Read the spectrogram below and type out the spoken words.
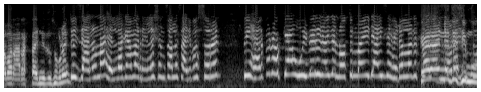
আবার আরেকটা আইনে দিছে বলে। তুই জানো না হের লাগে আমার রিলেশন চলে চারি বছরের? তুই হের পরে কে উইবেরি রই যে নতুন মাইটা আইছে হেটার লাগে তুই কেন আইনে দিছি মুই?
